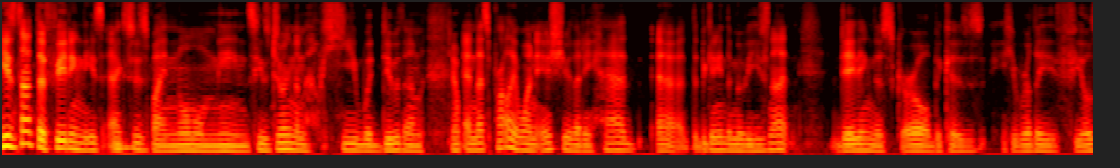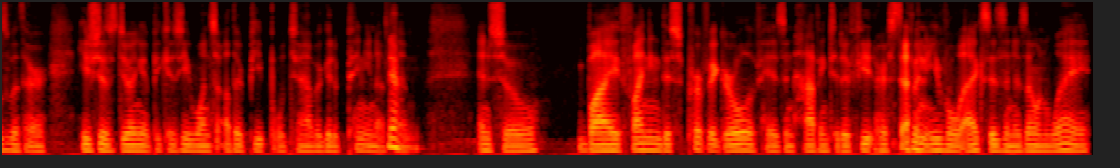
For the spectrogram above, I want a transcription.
He's not defeating these exes by normal means. He's doing them how he would do them. Yep. And that's probably one issue that he had uh, at the beginning of the movie. He's not dating this girl because he really feels with her. He's just doing it because he wants other people to have a good opinion of Yeah. him. And so by finding this perfect girl of his and having to defeat her seven evil exes in his own way,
